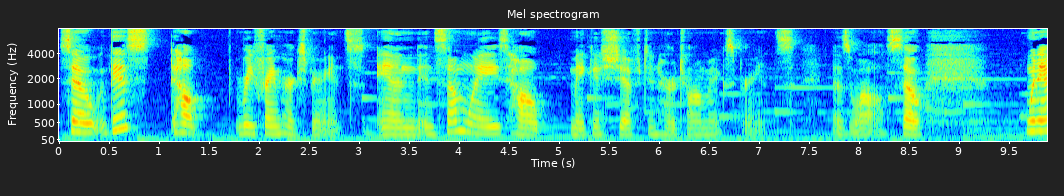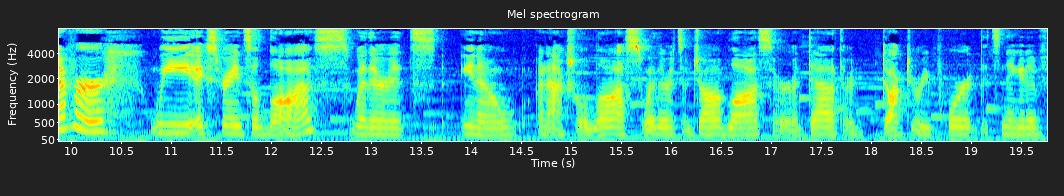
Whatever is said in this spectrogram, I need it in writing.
So this helped reframe her experience and in some ways help make a shift in her trauma experience as well. So, whenever we experience a loss, whether it's you know an actual loss, whether it's a job loss or a death or doctor report that's negative,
